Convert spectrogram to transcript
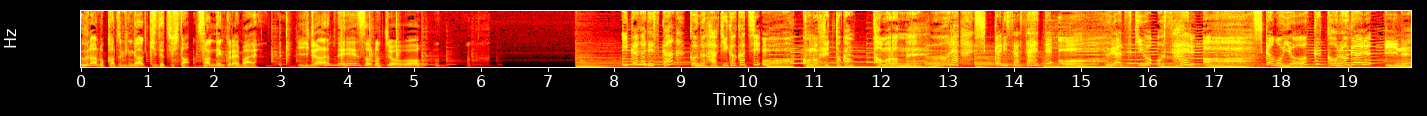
浦野和美が気絶した。3年くらい前。いらねえその情報。いかがですか？この履き心地。おーこのフィット感。たまらんね。ほらしっかり支えて。おふらつきを抑える。あしかもよーく転がる。ーいいね。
